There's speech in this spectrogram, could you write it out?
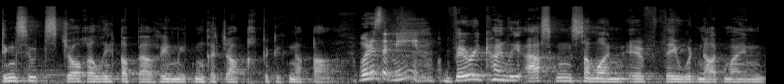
Dingsuts jogalikaparimitengajakpitiknaka. what does it mean? Very kindly asking someone if they would not mind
